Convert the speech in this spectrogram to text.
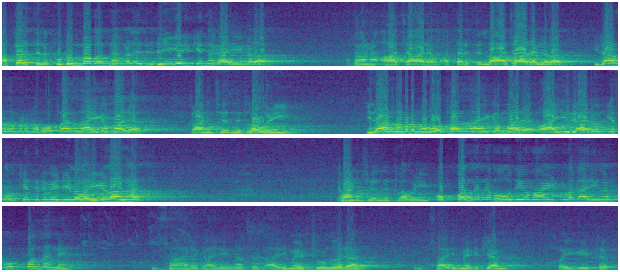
അത്തരത്തിൽ കുടുംബ ബന്ധങ്ങളെ ദൃഢീകരിക്കുന്ന കാര്യങ്ങൾ അതാണ് ആചാരം. അത്തരത്തിലുള്ള ആചാരങ്ങൾ ഇതാണ് നമ്മുടെ നവോത്ഥാന നായകന്മാര് കാണിച്ചു തന്നിട്ടുള്ള വഴി. ഇതാണ് നമ്മുടെ നവോത്ഥാന നായകന്മാര്. ആയുരാരോഗ്യ സൗഖ്യത്തിന് വേണ്ടിയുള്ള വഴികളാണ് കാണിച്ചു തന്നിട്ടുള്ള വഴി. ഒപ്പം തന്നെ ഭൗതികമായിട്ടുള്ള കാര്യങ്ങൾക്ക് ഒപ്പം തന്നെ നിസ്സാര കാര്യങ്ങൾക്ക് സാരി മേടിച്ചു കൊണ്ടുവരാൻ സാരി മേടിക്കാൻ വൈകിട്ട്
